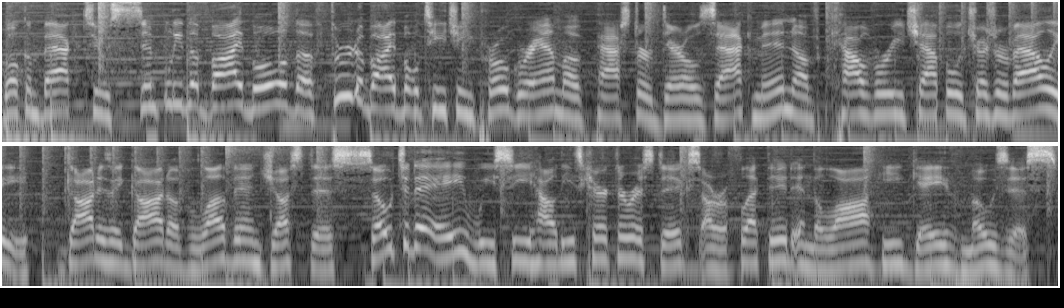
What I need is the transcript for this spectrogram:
Welcome back to Simply the Bible, the Through the Bible teaching program of Pastor Daryl Zachman of Calvary Chapel, Treasure Valley. God is a God of love and justice, so today we see how these characteristics are reflected in the law he gave Moses.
